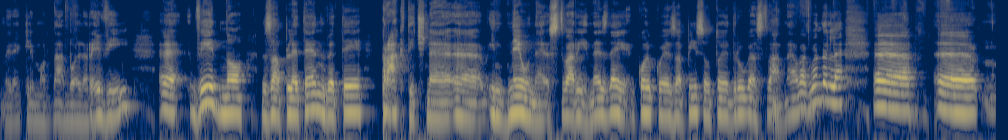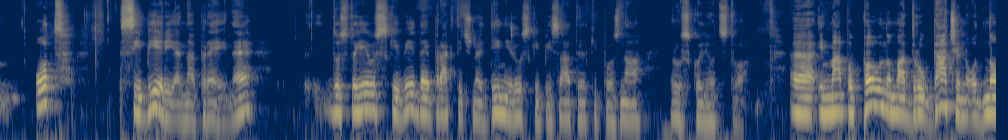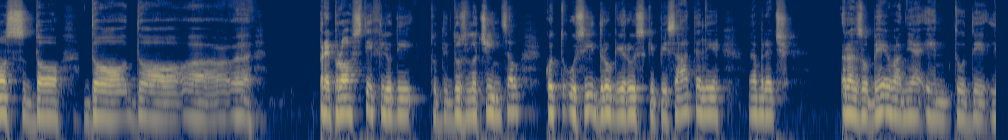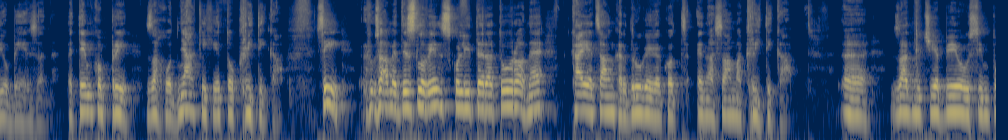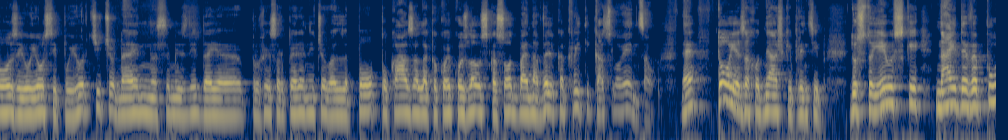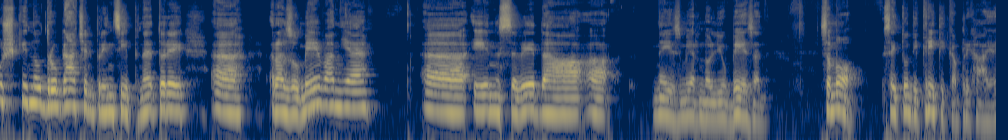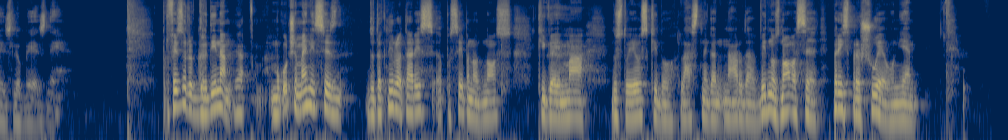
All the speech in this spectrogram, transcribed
bi rekli, morda bolj revij, eh, vedno zapleten v te praktične eh, in dnevne stvari. Ne? Zdaj, koliko je zapisal, to je druga stvar. Ne? Ampak vendarle, eh, eh, od Sibirije naprej, ne? Dostojevski ve, da je praktično edini ruski pisatelj, ki pozna rusko ljudstvo. Uh, in ima popolnoma drugačen odnos do, do, do uh, preprostih ljudi, tudi do zločincev, kot vsi drugi ruski pisatelji, namreč razumevanje in tudi ljubezen. Medtem ko pri zahodnjakih je to kritika. Vsi vzamete slovensko literaturo, ne, kaj je cankar drugega kot ena sama kritika. E, Zadnjič je bil simpozij v Josipu Jurčiču ne, in se mi zdi, da je profesor Pereničeva lepo pokazala, kako je kozlovska sodba ena velika kritika slovencev. Ne. To je zahodnjaški princip. Dostojevski najde v Puškinu drugačen princip, ne, torej uh, razumevanje in seveda uh, neizmerno ljubezen. Samo sej tudi kritika prihaja iz ljubezni. Profesor Gradina, ja. mogoče meni se je dotaknilo ta res eh, poseben odnos, ki ga ima Dostojevski do lastnega naroda. Vedno znova se preizprašuje o njem.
